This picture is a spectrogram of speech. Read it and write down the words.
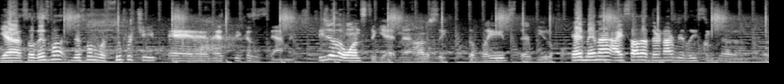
Yeah, so this one, this one was super cheap, and it's because it's damaged. These are the ones to get, man. Honestly, the blades, they're beautiful. And then I, I saw that they're not releasing the, the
